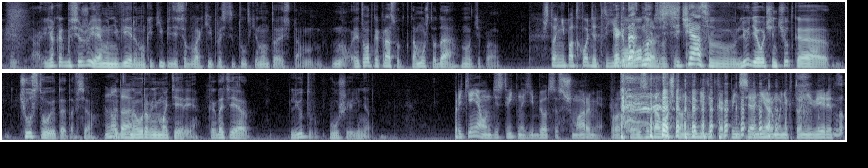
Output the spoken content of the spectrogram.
Я как бы сижу, я ему не верю. Ну какие 52, какие проститутки? Ну то есть там... ну, это вот как раз вот к тому, что да, ну типа... Что не подходит его Когда, ну, образу. типа. сейчас люди очень чутко чувствуют это все. Ну это да. на уровне материи. Когда тебе льют в уши или нет. Прикинь, а он действительно ебется с шмарами. Просто из-за того, что он выглядит как пенсионер, ему никто не верит. Ну.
